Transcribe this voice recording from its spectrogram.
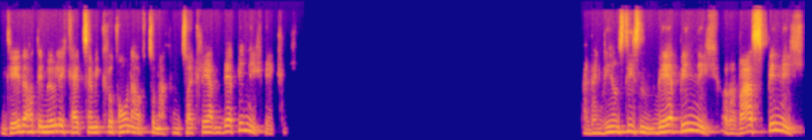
Und jeder hat die Möglichkeit, sein Mikrofon aufzumachen und zu erklären, wer bin ich wirklich? Weil wenn wir uns diesen Wer bin ich oder was bin ich,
